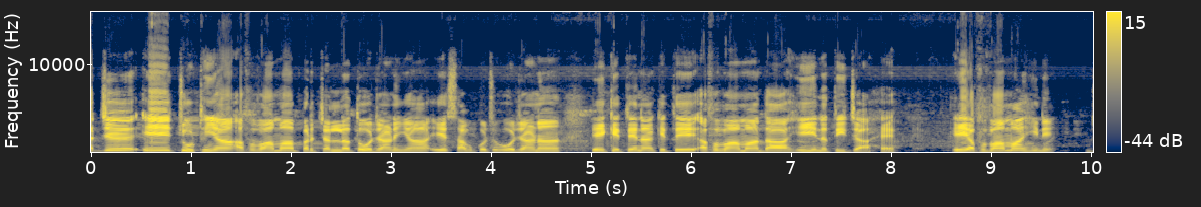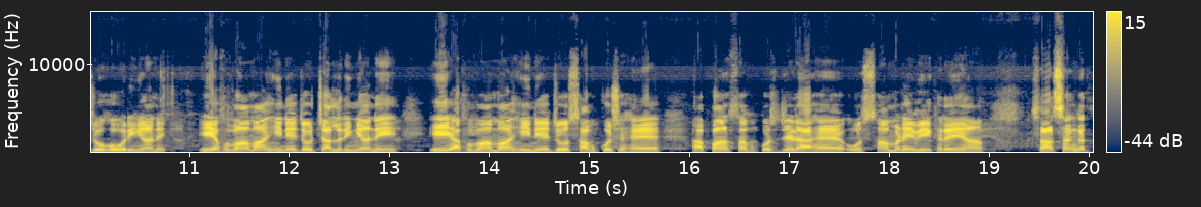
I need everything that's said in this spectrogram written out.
ਅੱਜ ਇਹ ਝੂਠੀਆਂ ਅਫਵਾਹਾਂ ਪ੍ਰਚਲਿਤ ਹੋ ਜਾਣੀਆਂ, ਇਹ ਸਭ ਕੁਝ ਹੋ ਜਾਣਾ, ਇਹ ਕਿਤੇ ਨਾ ਕਿਤੇ ਅਫਵਾਹਾਂ ਦਾ ਹੀ ਨਤੀਜਾ ਹੈ। ਇਹ ਅਫਵਾਹਾਂ ਹੀ ਨੇ ਜੋ ਹੋ ਰਹੀਆਂ ਨੇ। ਇਹ ਅਫਵਾਹਾਂ ਹੀ ਨੇ ਜੋ ਚੱਲ ਰਹੀਆਂ ਨੇ। ਇਹ ਅਫਵਾਹਾਂ ਹੀ ਨੇ ਜੋ ਸਭ ਕੁਝ ਹੈ। ਆਪਾਂ ਸਭ ਕੁਝ ਜਿਹੜਾ ਹੈ, ਉਹ ਸਾਹਮਣੇ ਵੇਖ ਰਹੇ ਹਾਂ। ਸਾਧ ਸੰਗਤ,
